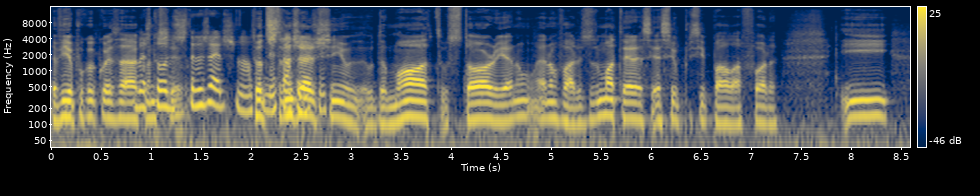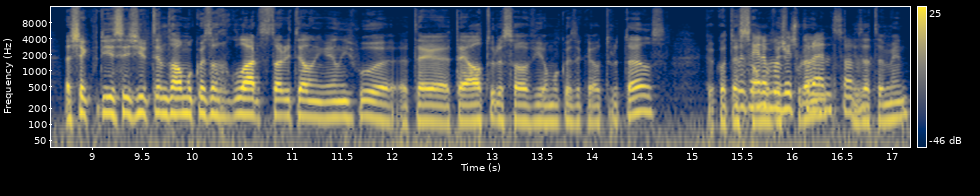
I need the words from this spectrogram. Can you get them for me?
havia pouca coisa a mas acontecer. todos estrangeiros, não? Todos estrangeiros, sim. O, o da Mote, o Story, eram, eram vários. O da Mote era esse, esse é o principal lá fora. E achei que podia ser giro termos alguma coisa regular de storytelling em Lisboa. Até, até à altura só havia uma coisa que é o True Tales, que acontece Mas só era uma, vez, por ano. só, não é? Exatamente.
